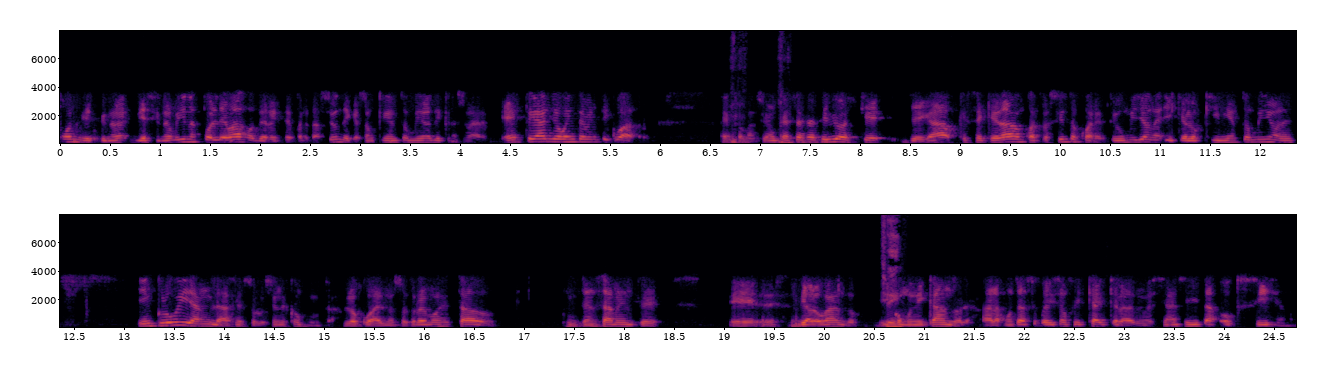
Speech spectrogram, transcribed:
Como 19, 19 millones por debajo de la interpretación de que son 500 millones discrecionales. Este año 2024, la información que se recibió es que llegaba, que se quedaban 441 millones y que los 500 millones incluían las resoluciones conjuntas, lo cual nosotros hemos estado intensamente eh, dialogando y comunicándole a la Junta de Supervisión Fiscal que la universidad necesita oxígeno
